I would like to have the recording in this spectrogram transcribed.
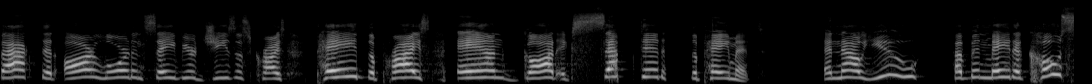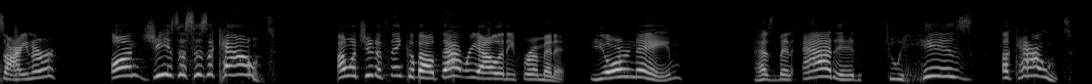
fact that our Lord and Savior Jesus Christ paid the price and God accepted the payment. And now you have been made a co signer on Jesus' account. I want you to think about that reality for a minute. Your name has been added to his account.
